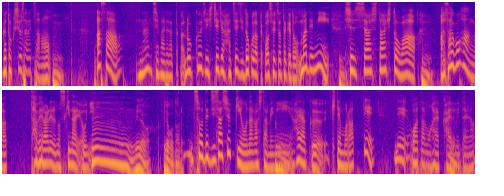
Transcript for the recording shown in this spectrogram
が特集されてたの、うん、朝何時までだったか？6時7時8時どこだったか忘れちゃったけどまでに出社した人は朝ごはんが食べられるの好きなように。うん。見た見たことある。そうで時差出勤を促すために早く来てもらってで終わったらもう早く帰るみたいな、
